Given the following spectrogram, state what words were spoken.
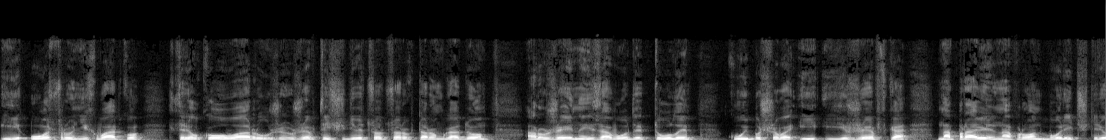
и острую нехватку стрелкового оружия. Уже в 1942 году оружейные заводы Тулы, Куйбышева и Ежевска направили на фронт более 4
